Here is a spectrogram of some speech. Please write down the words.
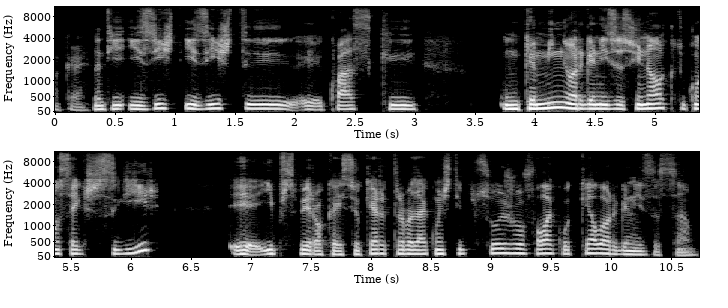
Okay. Portanto, existe, existe eh, quase que um caminho organizacional que tu consegues seguir eh, e perceber, ok, se eu quero trabalhar com este tipo de pessoas, vou falar com aquela organização.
